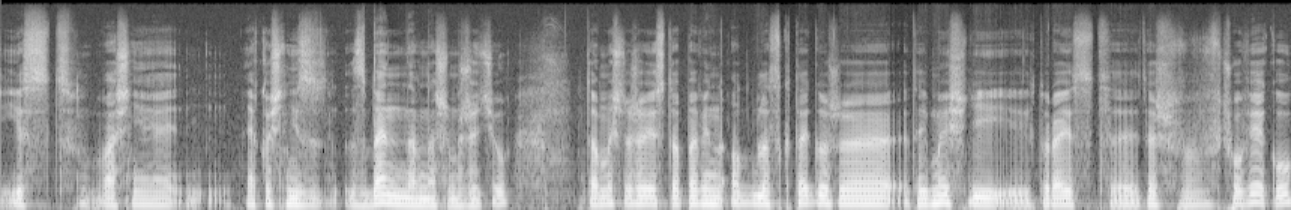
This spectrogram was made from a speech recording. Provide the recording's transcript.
jest właśnie jakoś niezbędna w naszym życiu, to myślę, że jest to pewien odblask tego, że tej myśli, która jest też w człowieku,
